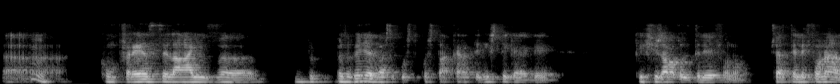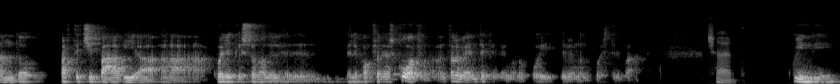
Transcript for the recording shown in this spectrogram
uh, mm. Conferenze live. Perché aveva questa caratteristica che, che, si usava col telefono, cioè telefonando partecipavi a, a quelle che sono delle, delle conference call fondamentalmente che vengono poi, che vengono poi streamate. Certo. Quindi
